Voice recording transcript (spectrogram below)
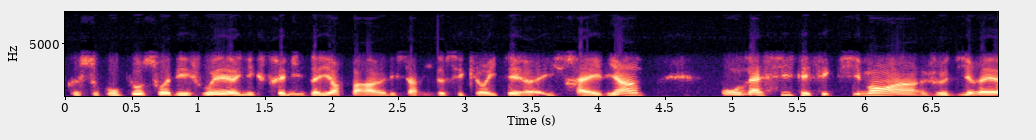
que ce complot soit déjoué, une extrémiste d'ailleurs par les services de sécurité israéliens. On assiste effectivement, à, je dirais,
